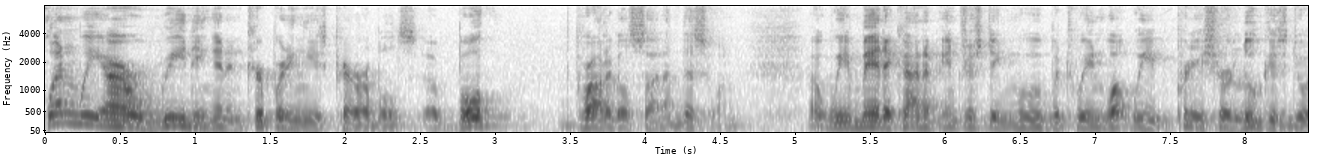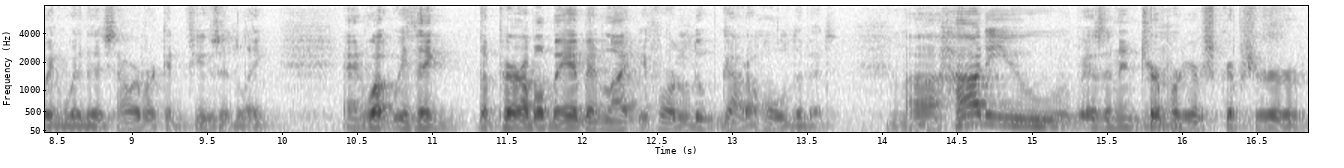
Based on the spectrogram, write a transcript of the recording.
when we are reading and interpreting these parables, uh, both the prodigal son and this one, uh, we've made a kind of interesting move between what we're pretty sure Luke is doing with this, however confusedly, and what we think the parable may have been like before Luke got a hold of it. Uh, how do you, as an interpreter of Scripture,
